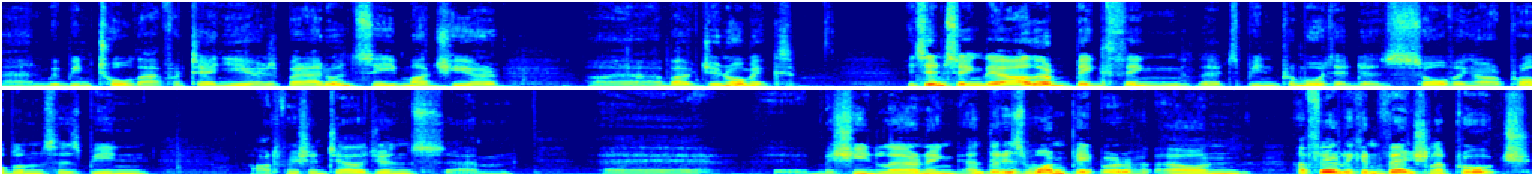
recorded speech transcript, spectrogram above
and we've been told that for 10 years, but I don't see much here uh, about genomics. It's interesting, the other big thing that's been promoted as solving our problems has been artificial intelligence, um, uh, uh machine learning, and there is one paper on a fairly conventional approach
